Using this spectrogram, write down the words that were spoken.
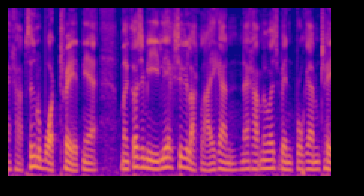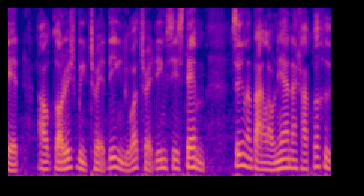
นะครับซึ่ง robot trade เนี่ยมันก็จะมีเรียกชื่อหลากหลายกันนะครับไม่ว่าจะเป็น program trade algorithmic trading หรือว่า trading system ซึ่งต่างๆเหล่านี้นะครับก็คือ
